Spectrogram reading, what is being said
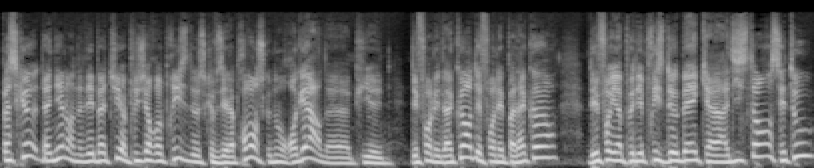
Parce que Daniel, on a débattu à plusieurs reprises de ce que faisait la Provence, que nous on regarde, euh, puis euh, des fois on est d'accord, des fois on n'est pas d'accord, des fois il y a un peu des prises de bec à, distance et tout.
